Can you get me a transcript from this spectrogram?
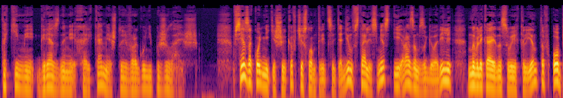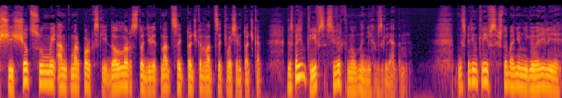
«такими грязными хорьками, что и врагу не пожелаешь». Все законники Шиков числом 31 встали с мест и разом заговорили, навлекая на своих клиентов общий счет суммой ангмарпоргский доллар 119.28. Господин Кривс сверкнул на них взглядом. Господин Кривс, чтобы о нем не говорили,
